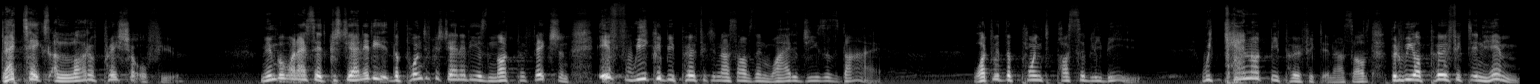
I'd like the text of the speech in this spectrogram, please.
That takes a lot of pressure off you. Remember when I said Christianity, the point of Christianity is not perfection. If we could be perfect in ourselves, then why did Jesus die? What would the point possibly be? We cannot be perfect in ourselves, but we are perfect in Him.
